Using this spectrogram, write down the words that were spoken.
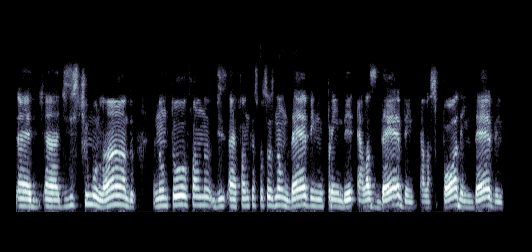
é, é, desestimulando, eu não estou falando, é, falando que as pessoas não devem empreender, elas devem, elas podem, devem,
